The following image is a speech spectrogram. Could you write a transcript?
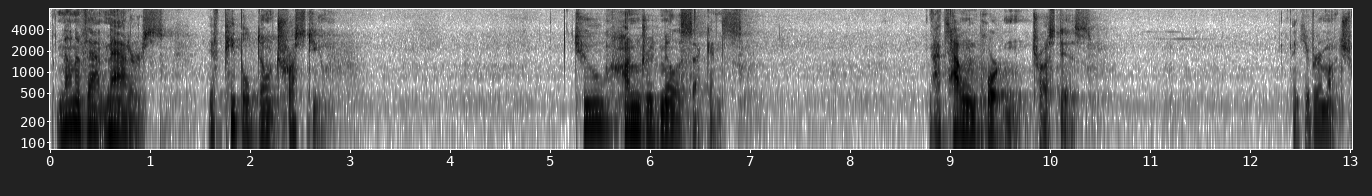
But none of that matters if people don't trust you. 200 milliseconds. That's how important trust is. Thank you very much.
